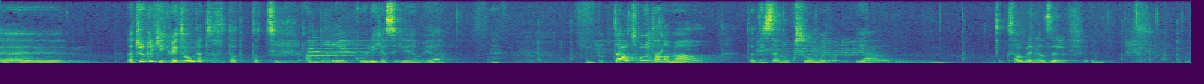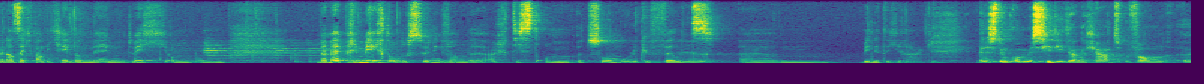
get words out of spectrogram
Uh, natuurlijk, ik weet ook dat er, dat, dat er andere collega's zeggen, ja, maar ja, hè, moet betaald worden allemaal. Dat is dan ook zo, maar ja, ik zou bijna zelf bijna zeggen van, ik geef dan mijn weg. Om, om, bij mij primeert de ondersteuning van de artiest om het zo moeilijke veld... Um, binnen te geraken. En is het een commissie die dan gaat van uh,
